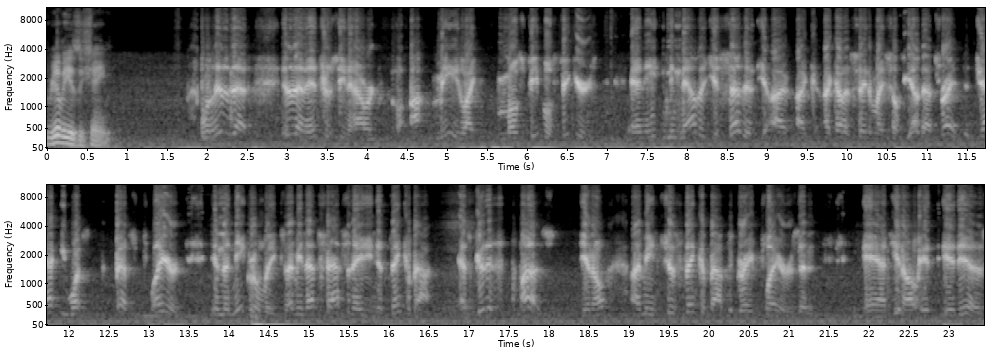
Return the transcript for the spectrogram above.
really is a shame. Well, isn't that isn't that interesting, Howard? Uh, me, like most people, figured, and he, now that you said it, I, I, I got to say to myself, yeah, that's right. That Jackie was the best player in the Negro leagues. I mean, that's fascinating to think about. As good as it was, you know. I mean, just think about the great players, and and you know, it it is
